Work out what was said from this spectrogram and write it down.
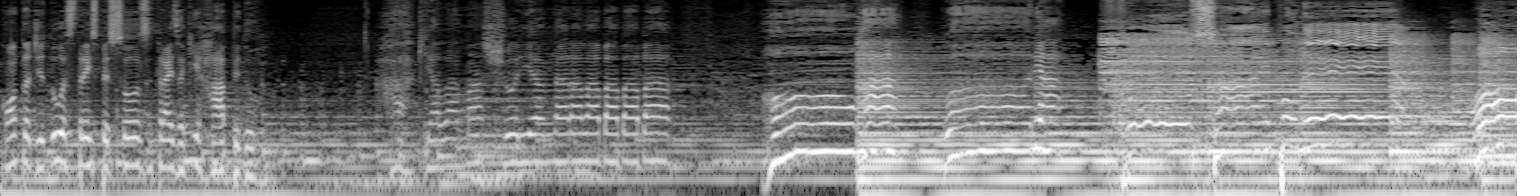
Conta de duas, três pessoas e traz aqui rápido. Honra, glória. Força e poder, honra,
